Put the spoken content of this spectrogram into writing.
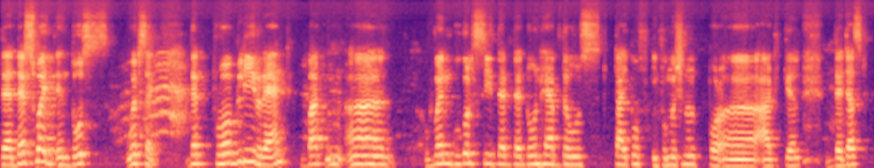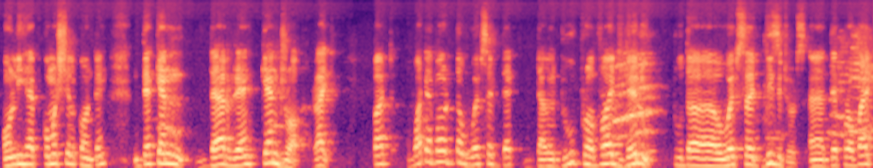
That, that's why in those website that probably ranked, but uh, when Google see that they don't have those type of informational uh, article, they just only have commercial content, they can their rank can drop, right? But what about the website that do provide value to the website visitors? Uh, they provide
